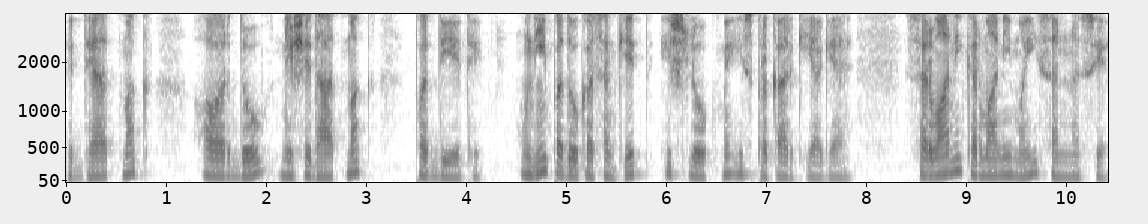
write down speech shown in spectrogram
विद्यात्मक और दो निषेधात्मक पद दिए थे। उन्हीं पदों का संकेत इस श्लोक में इस प्रकार किया गया है। सर्वाणी कर्माणी मई सन्नस्य।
